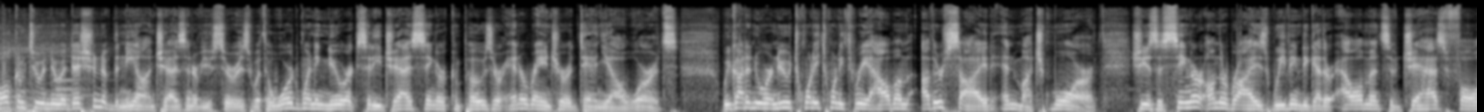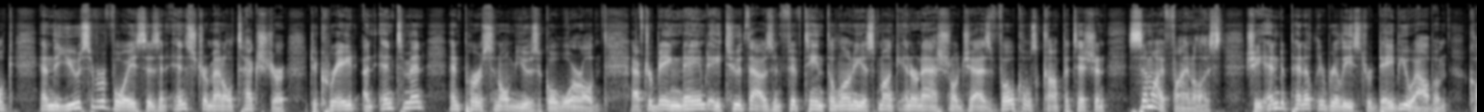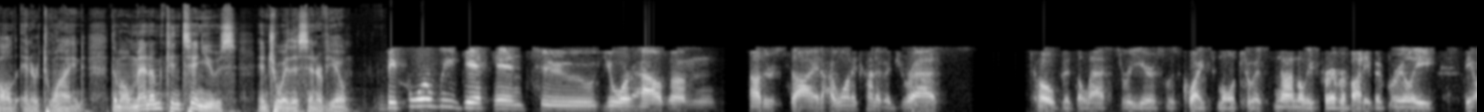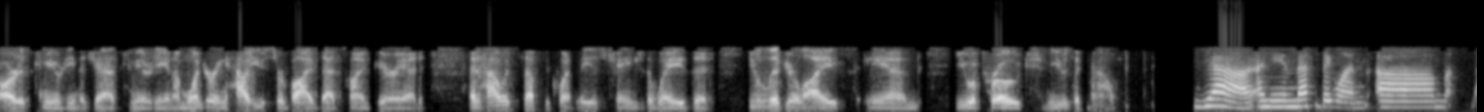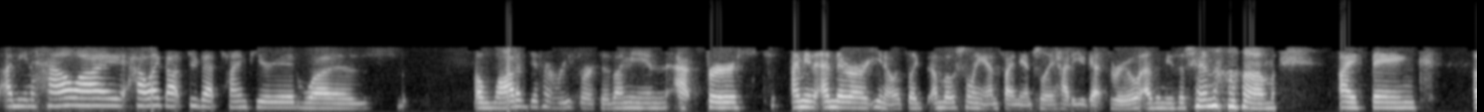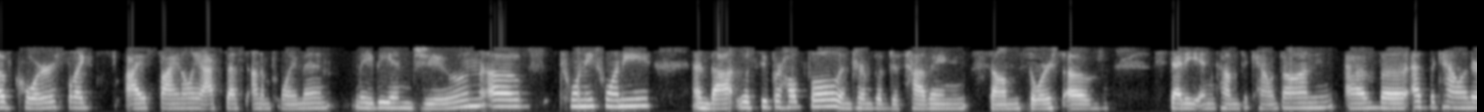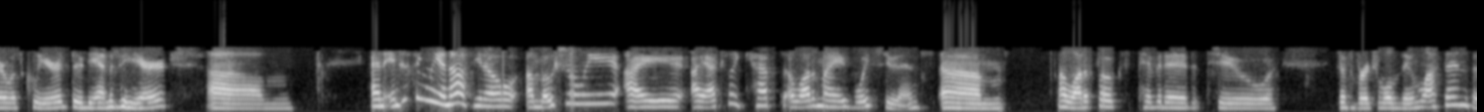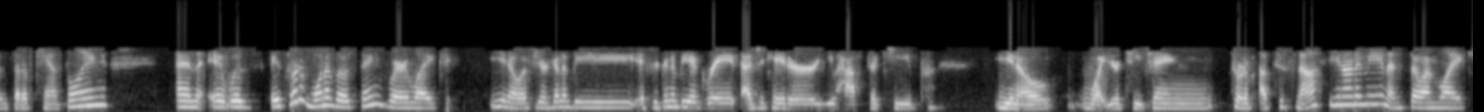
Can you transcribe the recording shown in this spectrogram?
Welcome to a new edition of the Neon Jazz interview series with award winning New York City jazz singer, composer, and arranger Danielle Wertz. We got into her new 2023 album, Other Side, and much more. She is a singer on the rise, weaving together elements of jazz, folk, and the use of her voice as an instrumental texture to create an intimate and personal musical world. After being named a 2015 Thelonious Monk International Jazz Vocals Competition semifinalist, she independently released her debut album called Inter intertwined. The momentum continues. Enjoy this interview. Before we get into your album, Other Side, I want to kind of address COVID. The last three years was quite tumultuous, not only for everybody, but really the artist community and the jazz community. And I'm wondering how you survived that time period and how it subsequently has changed the way that you live your life and you approach music now. Yeah, I mean that's a big one. Um, I mean how I how I got through that time period was a lot of different resources. I mean, at first, I mean, and there are, you know, it's like emotionally and financially, how do you get through as a musician? um, I think, of course, like I finally accessed unemployment maybe in June of 2020, and that was super helpful in terms of just having some source of steady income to count on as the as the calendar was cleared through the end of the year. Um, and interestingly enough, you know, emotionally, I I actually kept a lot of my voice students. Um, a lot of folks pivoted to just virtual Zoom lessons instead of canceling, and it was it's sort of one of those things where like you know if you're going to be if you're going to be a great educator, you have to keep you know, what you're teaching sort of up to snuff, you know what I mean? And so I'm like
